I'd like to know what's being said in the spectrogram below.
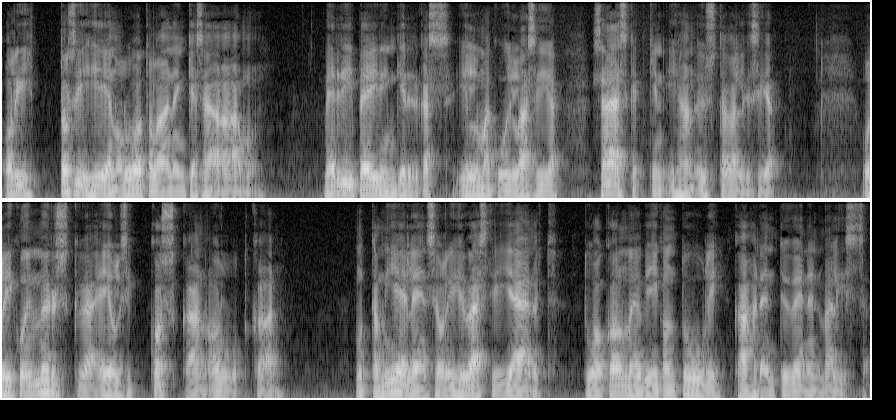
oli tosi hieno luotolainen kesäaamu. Meri peilin kirkas, ilma kuin lasia, sääsketkin ihan ystävällisiä. Oli kuin myrskyä ei olisi koskaan ollutkaan. Mutta mieleen se oli hyvästi jäänyt, tuo kolmen viikon tuuli kahden tyvenen välissä.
